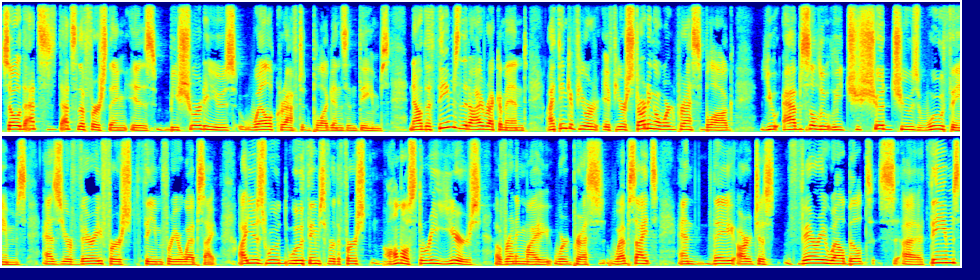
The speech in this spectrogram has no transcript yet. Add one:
So that's that's the first thing is be sure to use well-crafted plugins and themes. Now the themes that I recommend, I think if you're if you're starting a WordPress blog, you absolutely ch- should choose Woo themes as your very first theme for your website. I used Woo, Woo themes for the first almost three years of running my WordPress websites, and they are just very well built uh, themes.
